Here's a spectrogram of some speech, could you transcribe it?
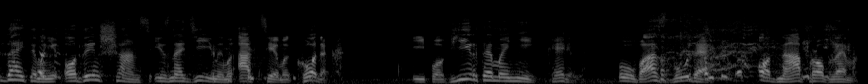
Дайте мені один шанс із надійними акціями Кодек. І повірте мені, Кевін, у вас буде одна проблема,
